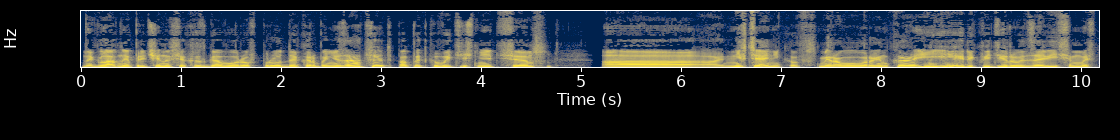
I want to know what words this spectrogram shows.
Главная причина всех разговоров про декарбонизацию – это попытка вытеснить э, а, нефтяников с мирового рынка угу. и ликвидировать зависимость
